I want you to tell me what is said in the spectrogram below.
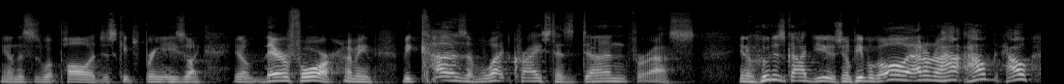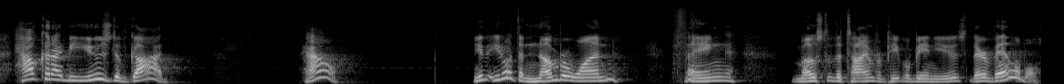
You know, this is what Paul just keeps bringing. He's like, you know, therefore, I mean, because of what Christ has done for us. You know, who does God use? You know, people go, oh, I don't know, how, how, how, how could I be used of God? How? You, you know what the number one thing most of the time for people being used? They're available.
